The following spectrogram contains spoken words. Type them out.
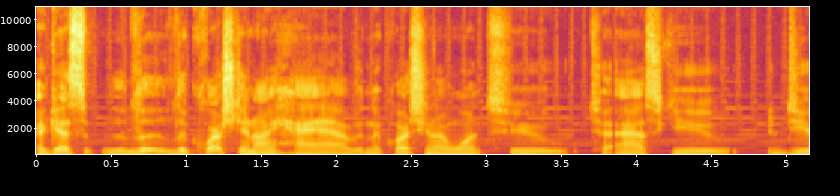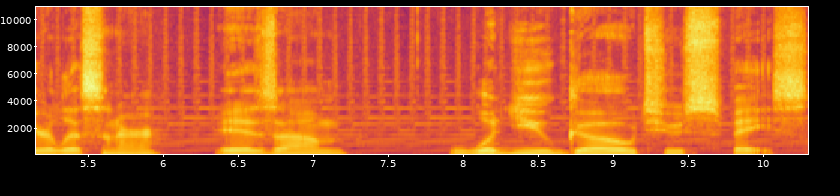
I guess the the question I have and the question I want to to ask you, dear listener, is um would you go to space?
